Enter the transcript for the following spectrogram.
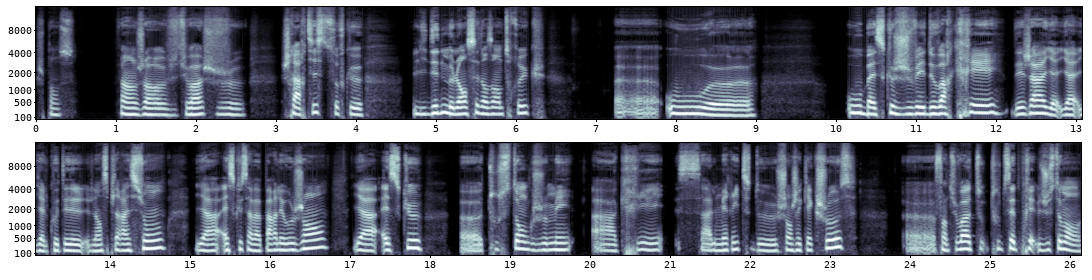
je pense. Enfin, genre, tu vois, je, serais artiste, sauf que l'idée de me lancer dans un truc où où bah, ce que je vais devoir créer, déjà, il y a, le côté de l'inspiration, il y a est-ce que ça va parler aux gens, il y a est-ce que tout ce temps que je mets à créer, ça a le mérite de changer quelque chose. Euh, Enfin, tu vois, tout- toute cette pré- justement,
